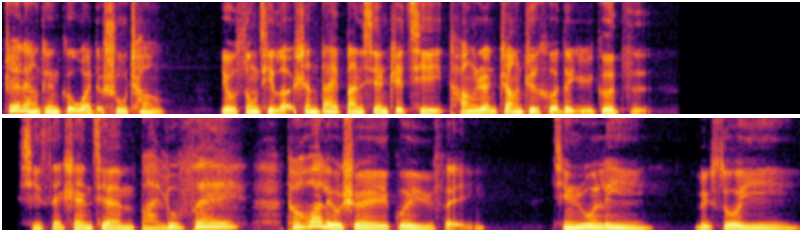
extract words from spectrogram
这两天格外的舒畅，又诵起了身带半仙之气唐人张志和的《渔歌子》：“西塞山前白鹭飞，桃花流水鳜鱼肥。青若笠，绿蓑衣，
